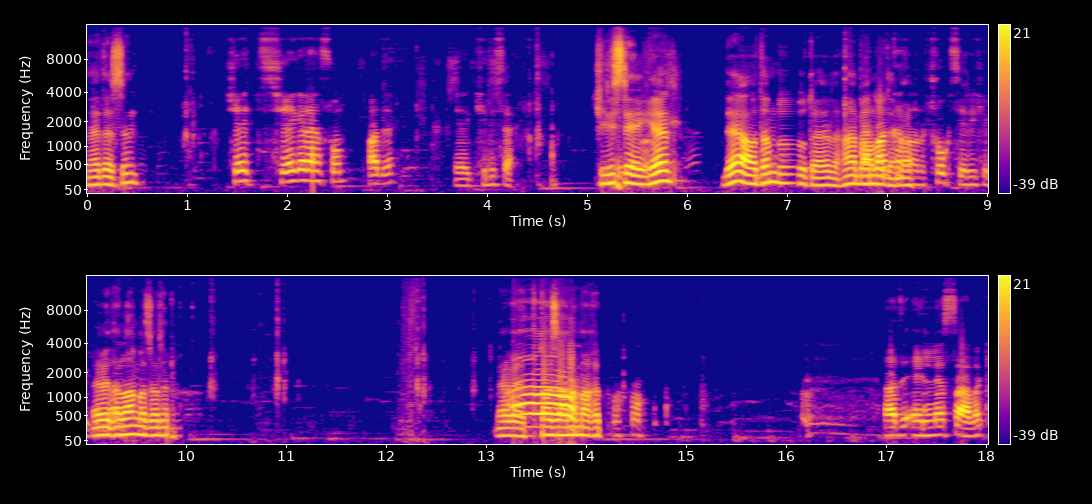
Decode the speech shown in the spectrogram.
Neredesin? Şey, şeye gelen son. Hadi. Ee, kilise. Kiliseye gel. De adam durdu herhalde. Ha ben alan de bak. kazanır. Çok seri şekilde. Evet alan kazandım. Evet Aa! kazandım arkadaşlar. Hadi eline sağlık.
